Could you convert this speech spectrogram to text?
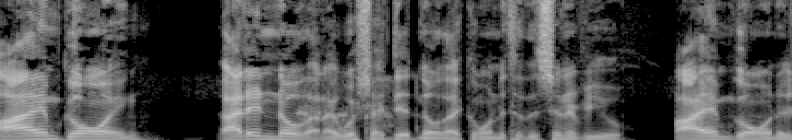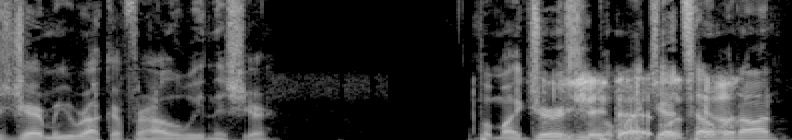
I am going. I didn't know that. I wish I did know that going into this interview. I am going as Jeremy Ruckert for Halloween this year. Put my jersey, Appreciate put my Jets Let's helmet go. on.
